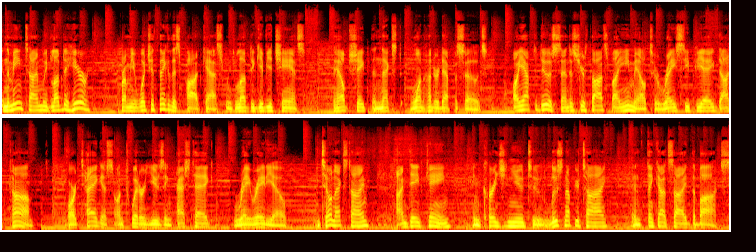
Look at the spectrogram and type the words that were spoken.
In the meantime, we'd love to hear from you what you think of this podcast. We'd love to give you a chance to help shape the next 100 episodes. All you have to do is send us your thoughts by email to reacpa.com or tag us on Twitter using hashtag ReaRadio. Until next time, I'm Dave Kane, encouraging you to loosen up your tie and think outside the box.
